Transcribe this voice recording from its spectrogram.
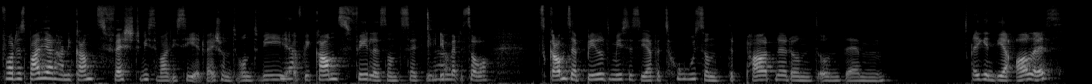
vor ein paar Jahren habe ich ganz fest visualisiert, weißt, und, und wie, Ja. wie ganz vieles und es hat wie Ja. immer so das ganze Bild müssen sein, eben das Haus und der Partner und, und ähm, irgendwie alles.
